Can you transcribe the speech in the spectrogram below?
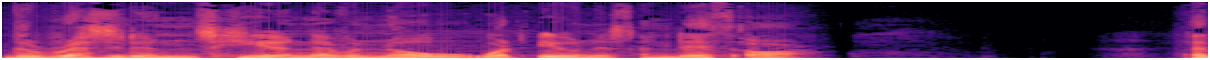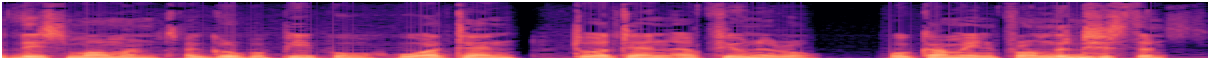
The residents here never know what illness and death are. At this moment, a group of people who attend to attend a funeral were coming from the distance,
